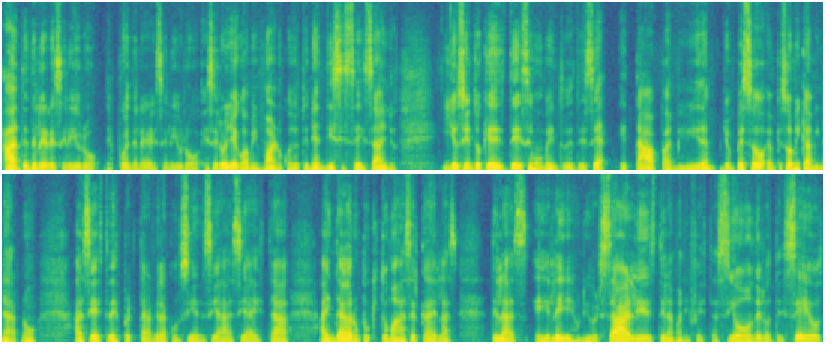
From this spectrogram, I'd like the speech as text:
antes de leer ese libro, después de leer ese libro, ese libro llegó a mis manos cuando yo tenía 16 años. Y yo siento que desde ese momento, desde esa etapa en mi vida, yo empezó, empezó mi caminar, ¿no? Hacia este despertar de la conciencia, hacia esta a indagar un poquito más acerca de las, de las eh, leyes universales, de la manifestación, de los deseos,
